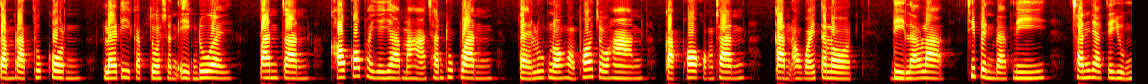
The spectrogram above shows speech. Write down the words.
สำหรับทุกคน และดีกับตัวฉันเองด้วย ปันจันเขาก็พยายามมาหาฉันทุกวัน แต่ลูกน้องของพ่อโจฮานกับพ่อของฉัน กันเอาไว้ตลอด ดีแล้วล่ะ ที่เป็นแบบนี้ ฉันอยากจะอยู่เ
